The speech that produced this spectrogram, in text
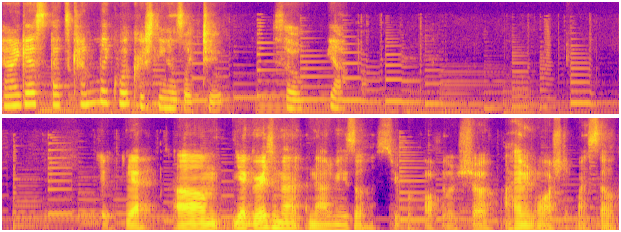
And I guess that's kind of like what Cristina's like too. So yeah. Yeah. Um, yeah, Grey's Anatomy is a super popular show. I haven't watched it myself,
